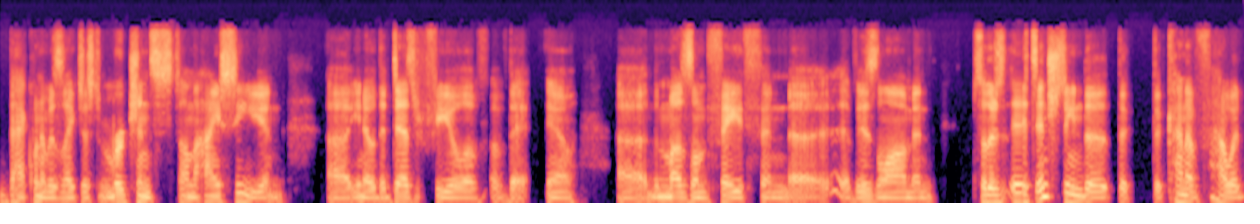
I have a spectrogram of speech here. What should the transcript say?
back when it was like just merchants on the high sea and uh, you know the desert feel of of the you know uh, the Muslim faith and uh, of Islam and so there's it's interesting the the the kind of how it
